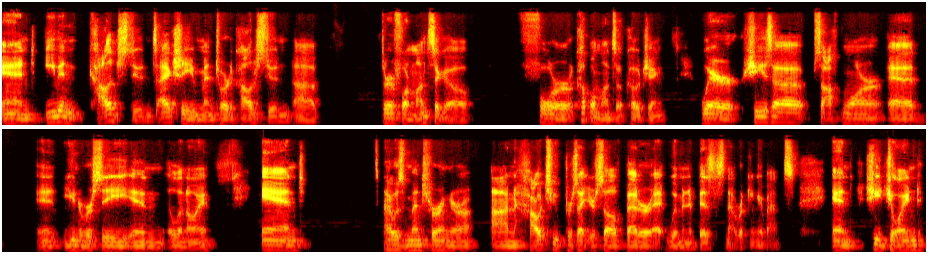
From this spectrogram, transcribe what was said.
and even college students. I actually mentored a college student uh, three or four months ago for a couple months of coaching, where she's a sophomore at university in Illinois, and I was mentoring her on how to present yourself better at women in business networking events. And she joined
